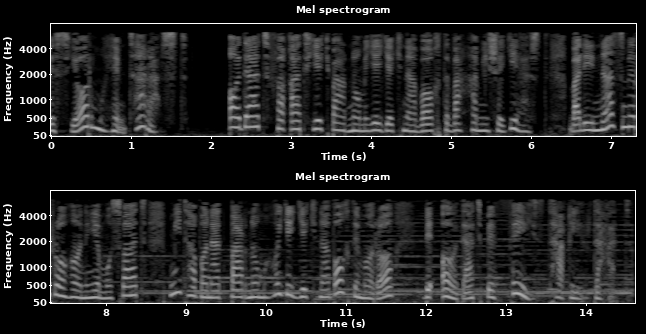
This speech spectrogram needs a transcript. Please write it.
بسیار مهمتر است. عادت فقط یک برنامه یک نواخت و همیشگی است ولی نظم روحانی مثبت می تواند برنامه های یک نواخت ما را به عادت به فیض تغییر دهد.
